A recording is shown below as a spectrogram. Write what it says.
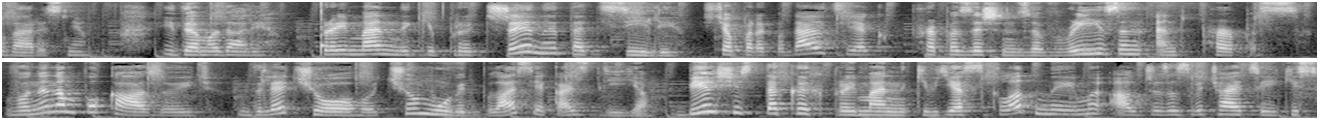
вересня. Йдемо далі. Прийменники причини та цілі, що перекладаються як prepositions of reason and purpose. Вони нам показують, для чого, чому відбулася якась дія. Більшість таких прийменників є складними, адже зазвичай це якісь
